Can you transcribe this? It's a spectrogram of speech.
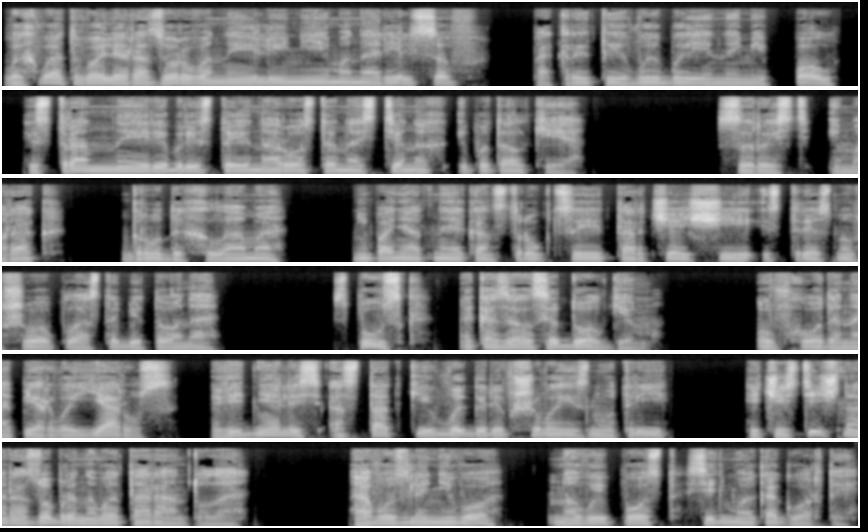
выхватывали разорванные линии монорельсов, покрытые выбоинами пол и странные ребристые наросты на стенах и потолке. Сырость и мрак, груды хлама, непонятные конструкции, торчащие из треснувшего пласта бетона, Спуск оказался долгим. У входа на первый ярус виднелись остатки выгоревшего изнутри и частично разобранного тарантула, а возле него новый пост седьмой когорты.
